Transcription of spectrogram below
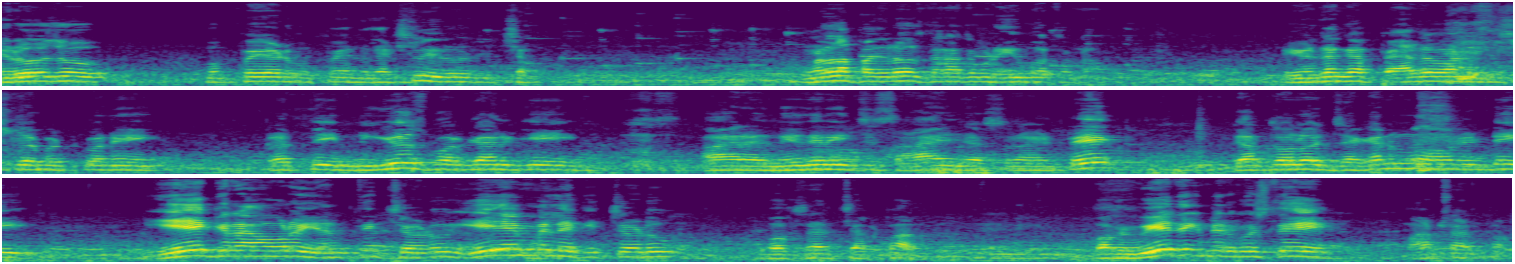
ఈరోజు ముప్పై ఏడు ముప్పై ఎనిమిది లక్షలు ఈరోజు ఇచ్చాం. మళ్ళీ పది రోజుల తర్వాత కూడా ఇవ్వబోతున్నాం. ఈ విధంగా పేదవాళ్ళని దృష్టిలో పెట్టుకొని ప్రతి నియోజకవర్గానికి ఆయన నిధి నుంచి సహాయం చేస్తున్నారంటే గతంలో జగన్మోహన్ రెడ్డి ఏ గ్రామంలో ఎంత ఇచ్చాడు ఏ ఎమ్మెల్యేకి ఇచ్చాడు ఒకసారి చెప్పాలి. ఒక వేదిక మీదకి వస్తే మాట్లాడతాం.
